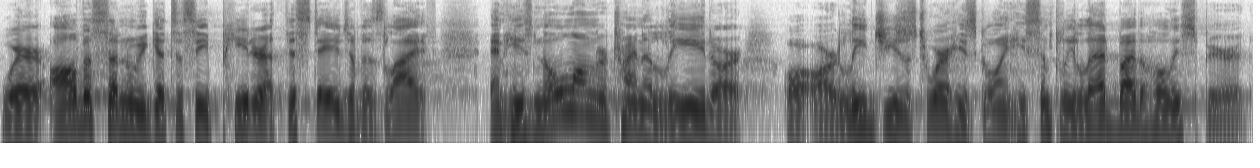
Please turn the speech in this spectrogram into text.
where all of a sudden we get to see Peter at this stage of his life, and he's no longer trying to lead or, or, or lead Jesus to where he's going. He's simply led by the Holy Spirit.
